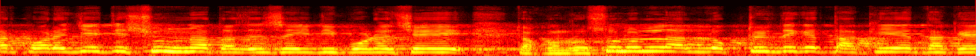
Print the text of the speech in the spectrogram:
আর পরে যেটি সুন্নাত আছে সেইটি পড়েছে, তখন রসুলুল্লাহ লোকটির দিকে তাকিয়ে তাকে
